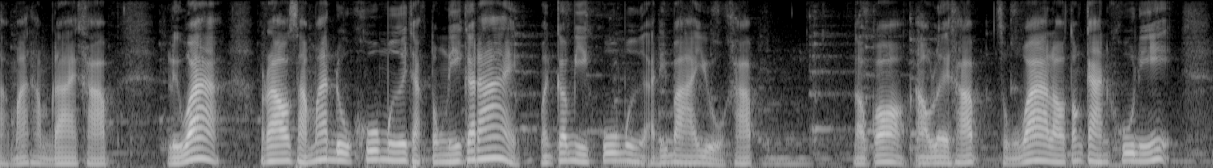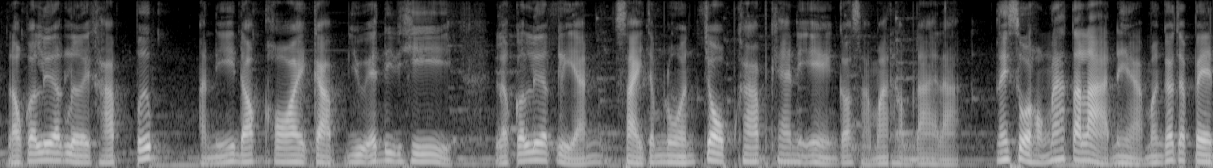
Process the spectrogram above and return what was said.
สามารถทำได้ครับ หรือว่าเราสามารถดูคู่มือจากตรงนี้ก็ได้ มันก็มีคู่มืออธิบายอยู่ครับ เราก็เอาเลยครับ สมมติว่าเราต้องการคู่นี้ เราก็เลือกเลยครับปุ๊บ อันนี้ d o c c o i n กับ USDT แล้วก็เลือกเหรียญใส่จำนวนจบครับ แค่นี้เองก็สามารถทำได้ละในส่วนของหน้าตลาดเนี่ยมันก็จะเป็น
